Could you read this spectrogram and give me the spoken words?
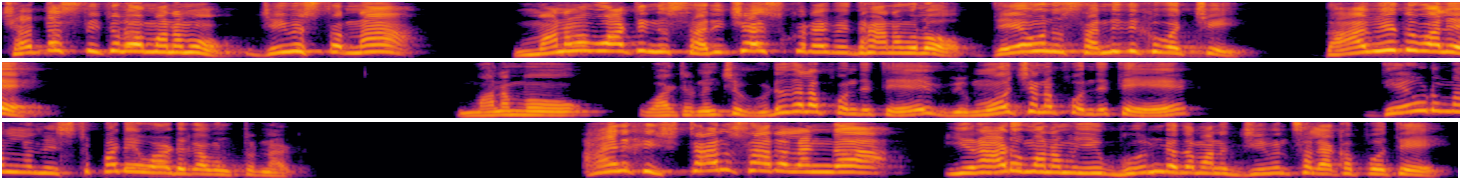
చెడ్డ స్థితిలో మనము జీవిస్తున్నా మనం వాటిని సరిచేసుకునే విధానంలో దేవుని సన్నిధికి వచ్చి దావీదు వలె మనము వాటి నుంచి విడుదల పొందితే విమోచన పొందితే దేవుడు మనల్ని ఇష్టపడేవాడుగా ఉంటున్నాడు. ఆయనకి ఇష్టానుసారంగా ఈనాడు మనం ఈ భూమి మీద మనం జీవించలేకపోతే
